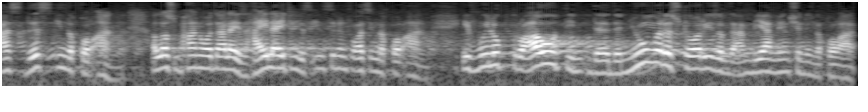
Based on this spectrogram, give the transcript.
us this in the Quran. Allah subhanahu wa ta'ala is highlighting this incident for us in the Quran. If we look throughout the, the, the numerous stories of the Anbiya mentioned in the Quran,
